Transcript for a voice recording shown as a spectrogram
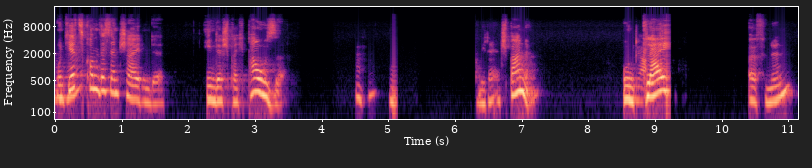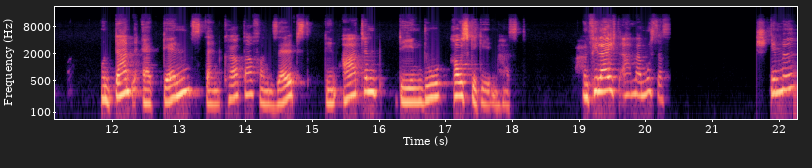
Und mhm. jetzt kommt das Entscheidende in der Sprechpause. Mhm. Wieder entspannen. Und ja. gleich öffnen und dann ergänzt dein Körper von selbst den Atem den du rausgegeben hast. Und vielleicht, ach, man muss das Stimme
